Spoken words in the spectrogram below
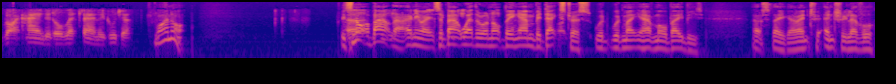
right-handed or left-handed, would you? Why not? It's Uh, not about that anyway. It's about whether or not being ambidextrous would, would make you have more babies. That's there you go. Entry entry level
